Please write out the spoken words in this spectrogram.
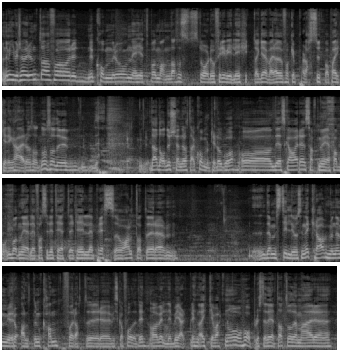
Eh, men de hiver seg rundt, da, for det kommer jo ned hit på en mandag, så står det jo frivillig i hytt og gevær, og du får ikke plass ute på parkeringa her og sånt så du Det er da du skjønner at det kommer til å gå. Og det skal være sagt med Uefa, både når det gjelder fasiliteter til presse og alt, at dere de stiller jo sine krav, men de gjør jo alt de kan for at eh, vi skal få det til. Og er veldig behjelpelig. Det har ikke vært noe håpløst i det hele tatt. Og de er eh,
